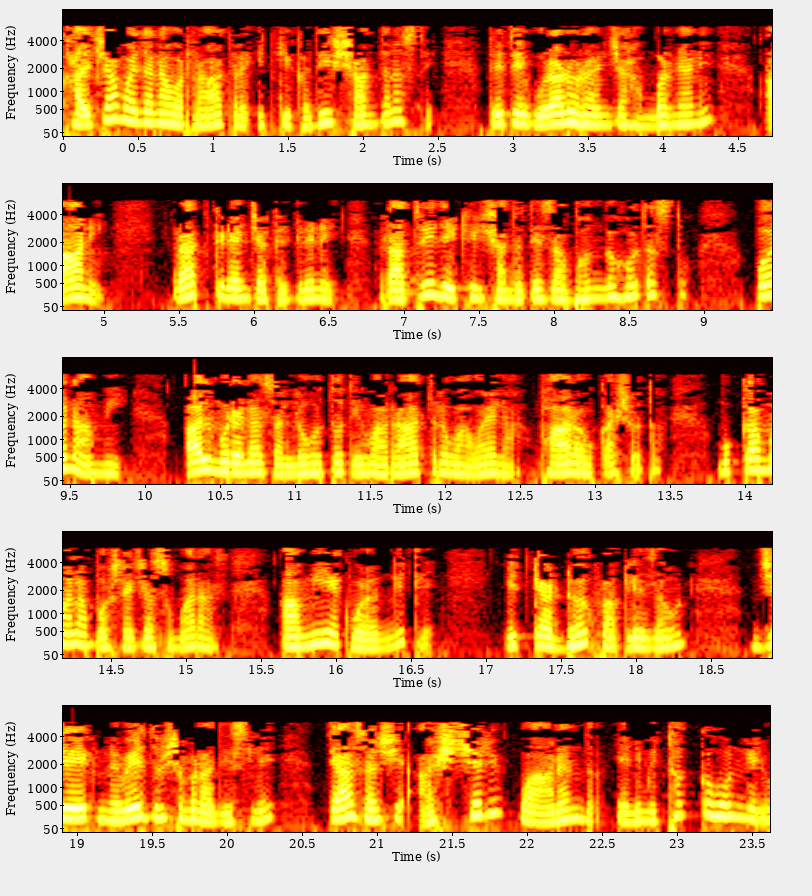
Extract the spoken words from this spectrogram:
खालच्या मैदानावर रात्र इतकी कधीच शांत नसते. तेथे गुराढोरांच्या हंबरण्याने आणि रातकिड्यांच्या किरकिरीने रात्री देखील शांततेचा भंग होत असतो. पण आम्ही अलमुऱ्याला चाललो होतो तेव्हा रात्र वावायला फार अवकाश होता. मुक्कामाला पोचण्याच्या सुमारास आम्ही एक वळण घेतले. इतक्या ढग फाकले जाऊन जे एक नवे दृश्य मला दिसले त्यासाठी आश्चर्य व आनंद यांनी मी थक्क होऊन गेलो.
